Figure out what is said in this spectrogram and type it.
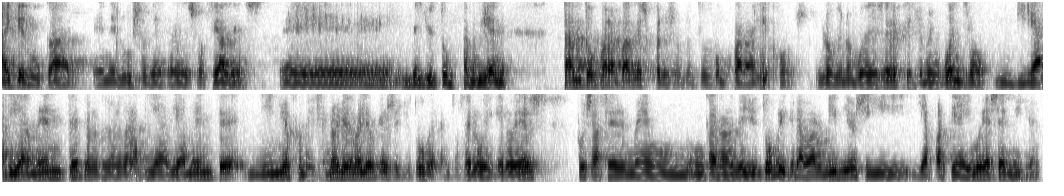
hay que educar en el uso de redes sociales, eh, de YouTube también, tanto para padres, pero sobre todo para hijos. Lo que no puede ser es que yo me encuentro diariamente, pero de verdad, diariamente, niños que me dicen, no, yo de mayor quiero ser youtuber. Entonces lo que quiero es pues hacerme un, canal de YouTube y grabar vídeos y, a partir de ahí voy a ser millonario.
